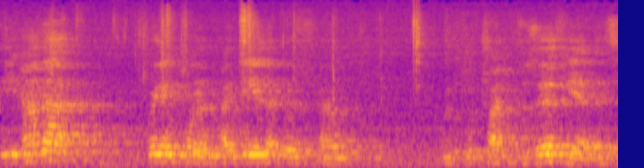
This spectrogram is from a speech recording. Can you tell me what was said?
The other really important idea that we've, um, we've, we've tried to preserve here is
